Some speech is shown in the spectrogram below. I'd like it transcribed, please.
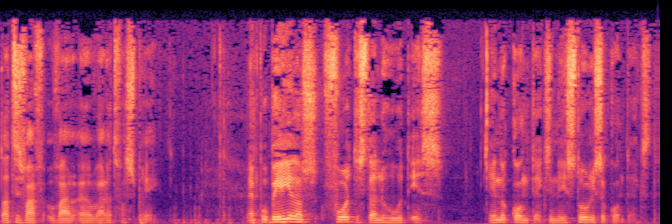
Dat is waar, waar, uh, waar het van spreekt. En probeer je dan voor te stellen hoe het is. In de context, in de historische context.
